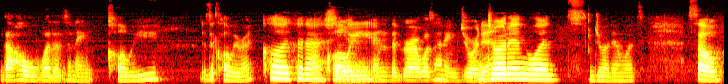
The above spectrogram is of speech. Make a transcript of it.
the whole what is her name? Khloe. Is it Khloe, right? Khloe Kardashian. Khloe and the girl, what's her name? Jordyn. Jordyn Woods. Jordyn Woods. So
